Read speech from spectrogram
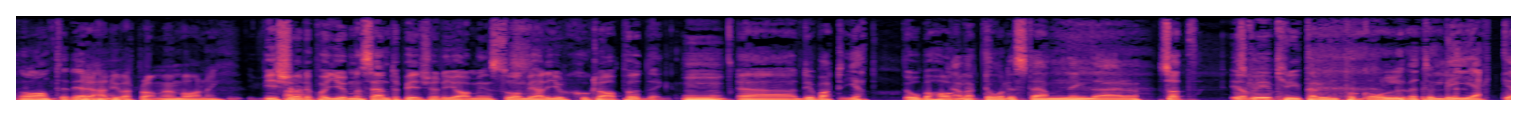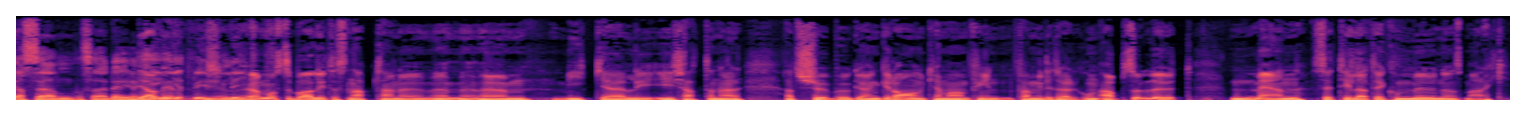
var inte det. Det hade ju varit bra med en varning. Vi körde på Human Centipede, körde jag och min son, vi hade gjort chokladpudding. Eh, det vart det har jätteobehagligt. varit dålig stämning där. Så att, Skulle vill, krypa runt på golvet och leka sen. Så här, det, Jag vill- inget blir likt. Jag måste bara lite snabbt här nu, Mikael i, i chatten här, att tjuvhugga en gran kan vara en fin familjetradition, absolut, men se till att det är kommunens mark.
